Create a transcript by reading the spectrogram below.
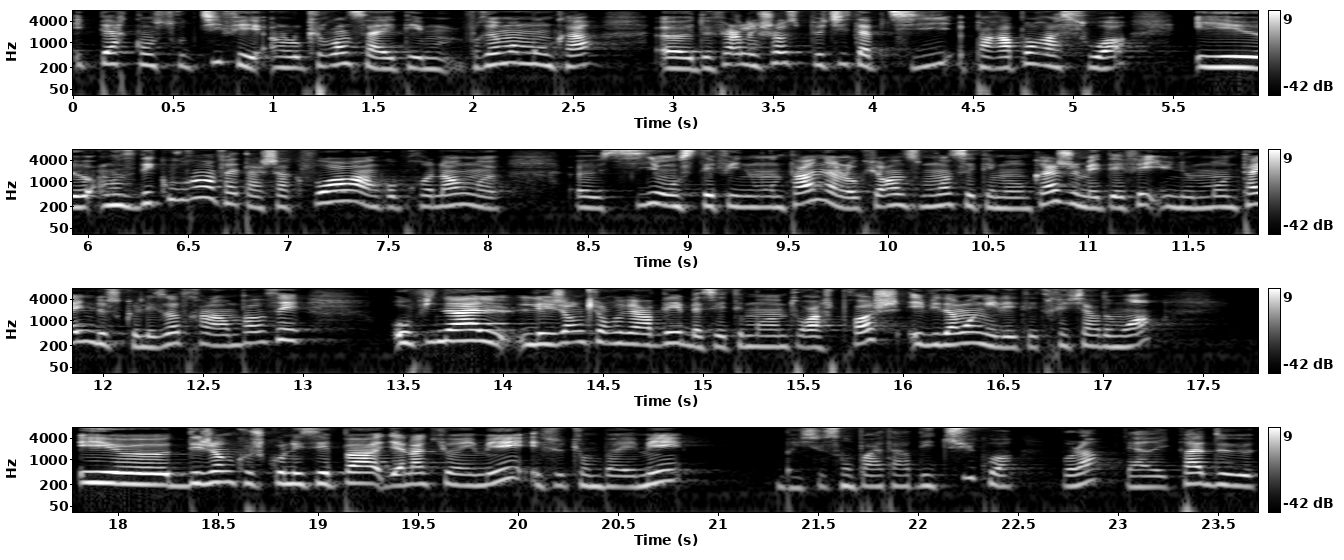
hyper constructif et en l'occurrence, ça a été vraiment mon cas, euh, de faire les choses petit à petit par rapport à soi et euh, en se découvrant en fait à chaque fois, en comprenant si on s'était fait une montagne, en l'occurrence, moi c'était mon cas, je m'étais fait une montagne de ce que les autres allaient en penser. Au final, les gens qui ont regardé, ben, c'était mon entourage proche. Évidemment, il était très fier de moi. Et euh, des gens que je connaissais pas, il y en a qui ont aimé, et ceux qui n'ont pas aimé, bah, ils se sont pas attardés dessus, quoi. Voilà, il n'y avait, pas de,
